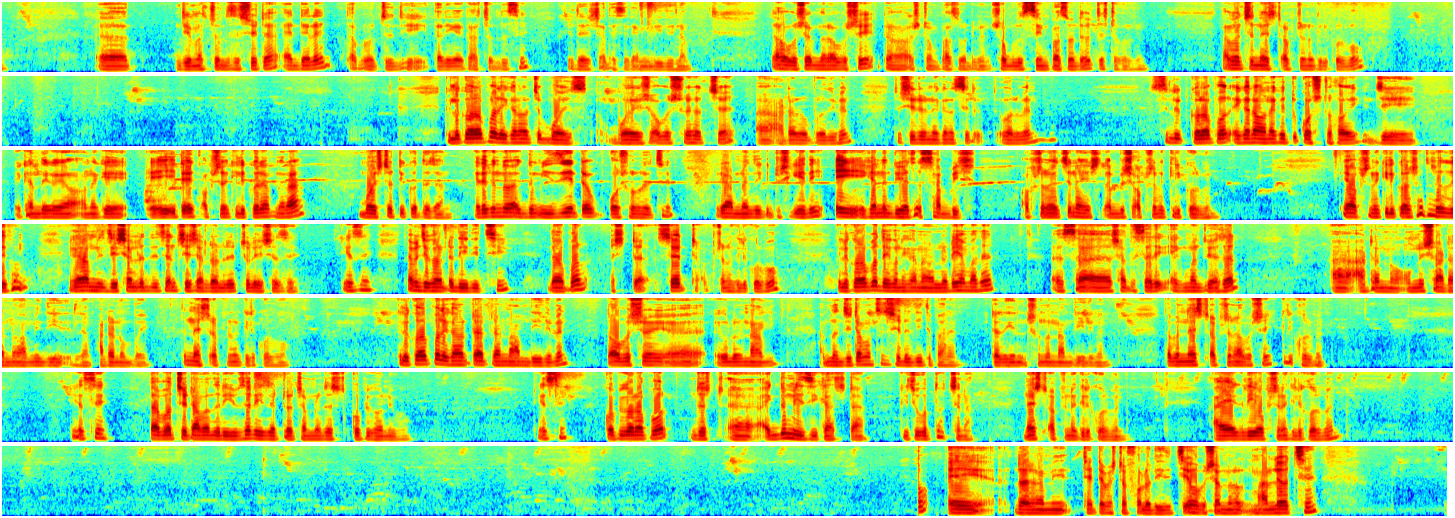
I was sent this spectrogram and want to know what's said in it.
যে মাস চলতেছে সেটা অ্যাট দ্য তারপর হচ্ছে যে তারিখে কাজ চলতেছে, সেটার সাথে সাথে আমি দিয়ে দিলাম। তা অবশ্যই আপনারা অবশ্যই একটা স্ট্রং পাসওয়ার্ড দেবেন সবগুলো সেম পাসওয়ার্ড দেওয়ার চেষ্টা করবেন। আমি হচ্ছে নেক্সট অপশনে ক্লিক করব। ক্লিক করার পর এখানে হচ্ছে বয়স। বয়স অবশ্যই হচ্ছে আঠারোর উপরে দিবেন। তো সেটা এখানে সিলেক্ট করবেন। সিলেক্ট করার পর এখানে অনেক একটু কষ্ট হয় যে এখান থেকে অনেকে এই- এটা অপশানে ক্লিক করে আপনারা বয়সটা ঠিক করতে চান। এটা কিন্তু একদম ইজি একটা কৌশল রয়েছে। এটা আপনাদেরকে একটু শিখিয়ে দিই। এই এখানে দুই হাজার ছাব্বিশ। অপশান হচ্ছে না, এই ছাব্বিশ অপশানে ক্লিক করবেন। এই অপশানে ক্লিক করার সাথে সাথে দেখুন, এখানে আপনি যে সালটা দিয়েছেন, সেই সালটা অলরেডি চলে এসেছে। ঠিক আছে? তো আমি যে একটা দিয়ে দিচ্ছি, দেওয়ার পর সেট অপশানে ক্লিক করব। ক্লিক করার পর দেখুন, এখানে অলরেডি আমাদের সাতাশ তারিখ, এক মাস দুই হাজার আটান্ন, উনিশশো আটান্ন আমি দিয়ে দিলাম, আটানব্বই। তো নেক্সট অপশানে ক্লিক করব। ক্লিক করার পর এখানে একটা নাম দিয়ে দেবেন। তো অবশ্যই এগুলোর নাম আপনার যেটা মন সেটা দিতে পারেন। এটা দিয়ে সুন্দর নাম দিয়ে দেবেন। তারপর নেক্সট অপশানে অবশ্যই ক্লিক করবেন। ঠিক আছে? তারপর হচ্ছে এটা আমাদের ইউজার ইউজারটা হচ্ছে আমরা জাস্ট কপি করে নিব। ঠিক আছে? কপি করার পর জাস্ট একদম ইজি কাজটা। কিছু করতে হচ্ছে না। নেক্সট অপশানে ক্লিক করবেন। আই এগ্রি অপশানে ক্লিক করবেন তো এই ধরেন আমি চারটা পাঁচটা ফলো দিয়ে দিচ্ছি। অবশ্যই আপনার মানলে হচ্ছে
